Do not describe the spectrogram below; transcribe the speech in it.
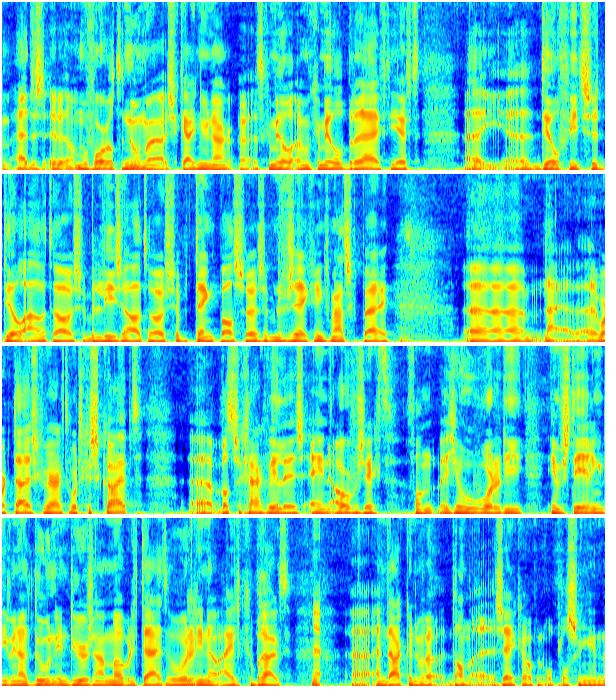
Um, dus om een voorbeeld te noemen, als je kijkt nu naar het gemiddeld, een gemiddeld bedrijf, die heeft uh, deelfietsen, deelauto's, ze hebben leaseauto's, ze hebben tankpassen, ze hebben een verzekeringsmaatschappij. Uh, nou ja, er wordt thuisgewerkt, er wordt geskyped. Uh, wat ze graag willen is één overzicht van, weet je, hoe worden die investeringen die we nou doen in duurzame mobiliteit, hoe worden die nou eigenlijk gebruikt? Ja. Uh, en daar kunnen we dan uh, zeker ook een oplossing in,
